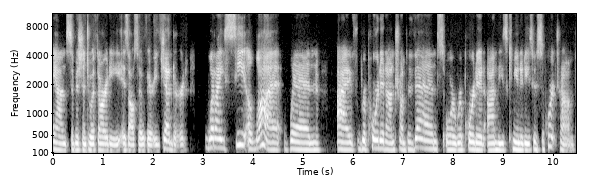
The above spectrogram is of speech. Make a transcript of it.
and submission to authority is also very gendered. What I see a lot when I've reported on Trump events or reported on these communities who support Trump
